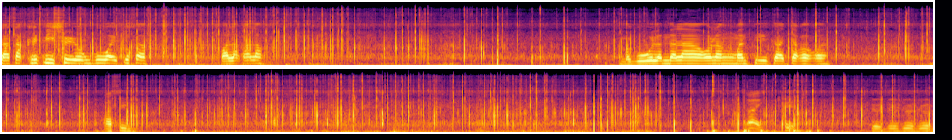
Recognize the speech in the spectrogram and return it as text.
Sasakripisyo yung buhay ko sa palaka lang. Magulam na lang ako ng mantika at saka asin. Ay, eh. Yun, yun, yun, yun.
